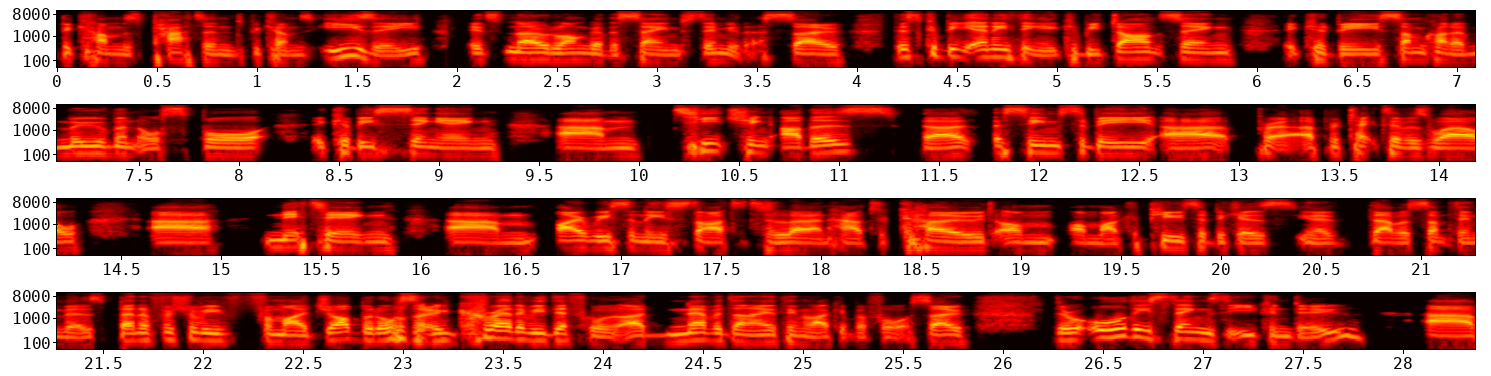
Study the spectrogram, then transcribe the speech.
becomes patterned, becomes easy, it's no longer the same stimulus. So this could be anything. It could be dancing, it could be some kind of movement or sport, it could be singing, um, teaching others uh, seems to be uh, pr- protective as well. Uh, knitting. Um, I recently started to learn how to code on on my computer because you know that was something that's beneficial for my job, but also incredibly difficult. I'd never done anything like it before. So there are all these things that you can do. Uh,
